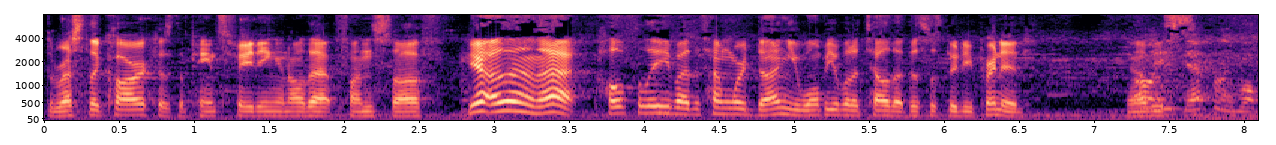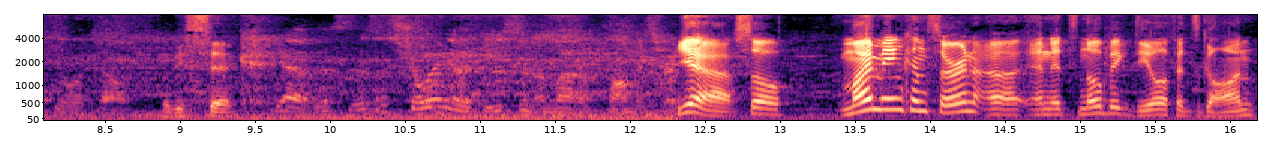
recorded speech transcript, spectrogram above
the rest of the car because the paint's fading and all that fun stuff. Yeah. Other than that, hopefully by the time we're done, you won't be able to tell that this was 3D printed. That'll Oh, be you definitely won't be able to tell. that'll be sick. Yeah, this, this is showing a decent amount of promise right Yeah, so my main concern, uh, and it's no big deal if it's gone.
